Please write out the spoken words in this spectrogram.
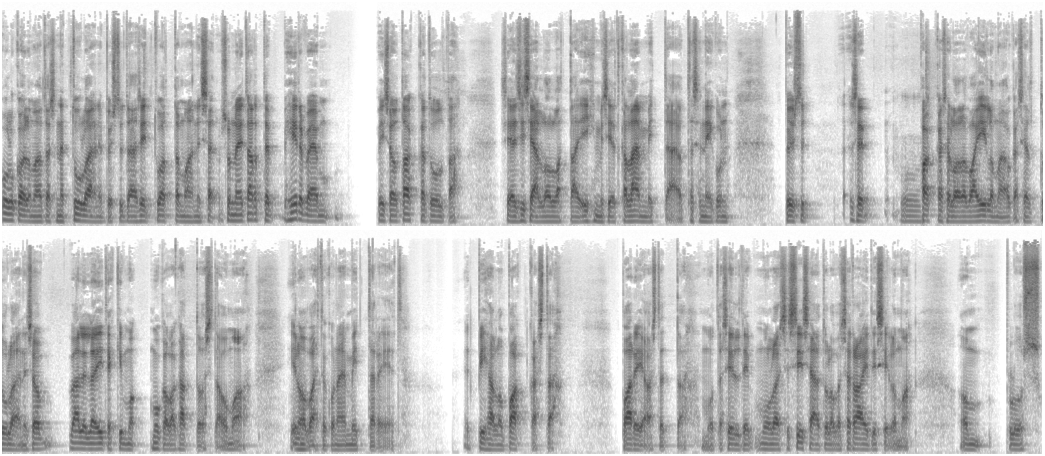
ulkoilma, jota sinne tulee, niin pystytään siitä tuottamaan, niin sun ei tarvitse hirveän iso takkatulta siellä sisällä olla tai ihmisiä, jotka lämmittää, jotta se niin kuin pystyt, se mm. pakkasella oleva ilma, joka sieltä tulee, niin se on välillä itsekin mukava katsoa sitä omaa ilmanvaihtokoneen mittaria, että, että pihalla on pakkasta pari astetta, mutta silti mulle se sisään tuleva se raitisilma on plus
